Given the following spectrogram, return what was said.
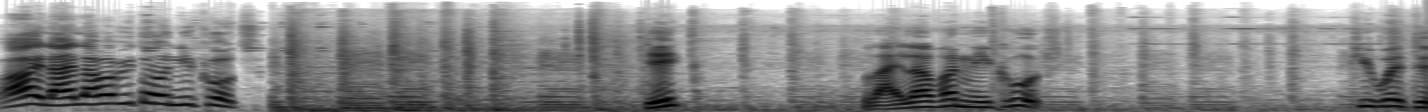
ভাই লাইলা ভাবি তো, নিখোঁজ। কি? লাইলা আবার নিখোঁজ? কি হয়েছে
